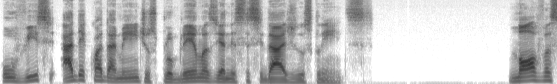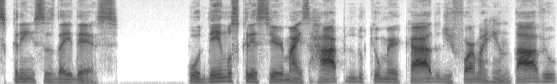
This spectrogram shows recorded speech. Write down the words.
ouvisse adequadamente os problemas e a necessidade dos clientes. Novas crenças da IDS. Podemos crescer mais rápido do que o mercado de forma rentável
